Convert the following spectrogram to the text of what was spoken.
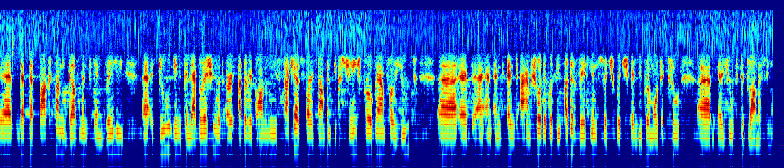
uh, that the Pakistani government can really uh, do in collaboration with other economies, such as, for example, exchange program for youth. Uh, and, and, and I'm sure there could be other variants which, which can be promoted through uh, youth diplomacy.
